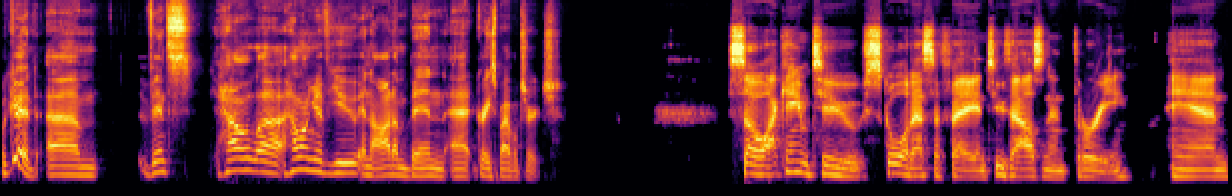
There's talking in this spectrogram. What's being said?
Well, good. Um, Vince, how uh, how long have you and Autumn been at Grace Bible Church? So I came to school at SFA in 2003, and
